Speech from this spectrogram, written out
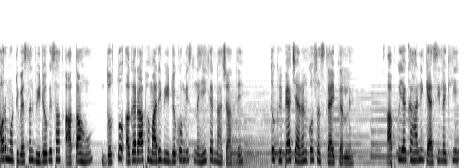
और मोटिवेशनल वीडियो के साथ आता हूँ। दोस्तों, अगर आप हमारी वीडियो को मिस नहीं करना चाहते तो कृपया चैनल को सब्सक्राइब कर लें। आपको यह कहानी कैसी लगी,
